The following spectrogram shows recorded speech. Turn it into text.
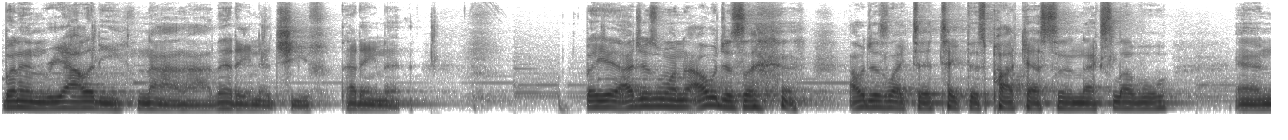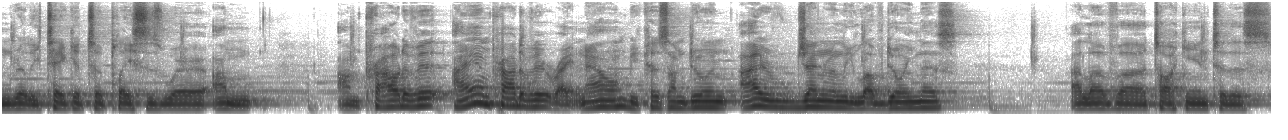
but in reality nah nah that ain't it chief. That ain't it but yeah I just want I would just I would just like to take this podcast to the next level and really take it to places where I'm I'm proud of it. I am proud of it right now because I'm doing I genuinely love doing this. I love uh, talking into this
